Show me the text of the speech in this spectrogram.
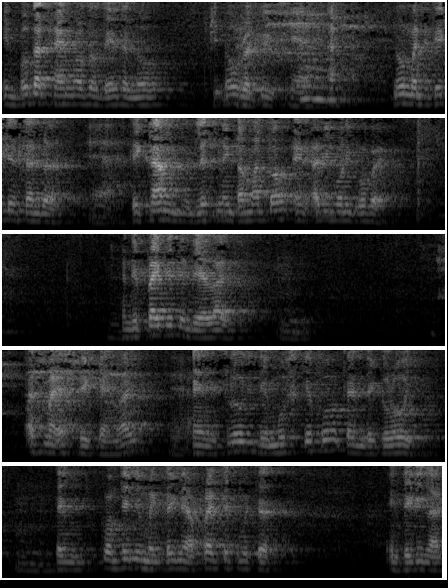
In Buddha time also there is no no retreat, yeah, no meditation center. yeah, They come listening Dhamma talk and everybody go back. And they practice in their life. Mm. As much as they can, right? Yeah. And slowly they move skillful, then they grow. Mm. Then continue maintaining their practice with the in daily life.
